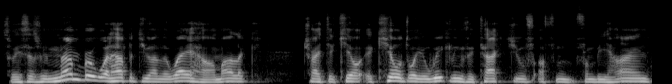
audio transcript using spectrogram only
So he says, remember what happened to you on the way, how Amalek tried to kill, it killed all your weaklings, attacked you from, from behind,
